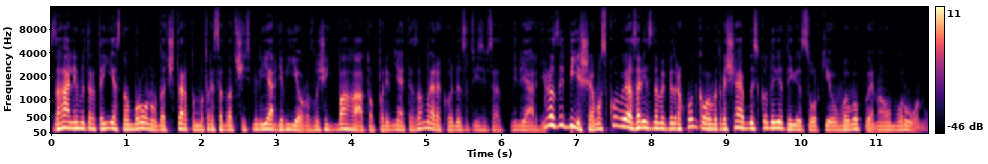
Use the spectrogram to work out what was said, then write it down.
Загальні витрати ЄС на оборону в 24-му 326 мільярдів євро. Звучить багато. Порівняйте з Америкою 980 мільярдів. Рази більше Московія за різними підрахунками витрачає близько 9% ВВП на оборону.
